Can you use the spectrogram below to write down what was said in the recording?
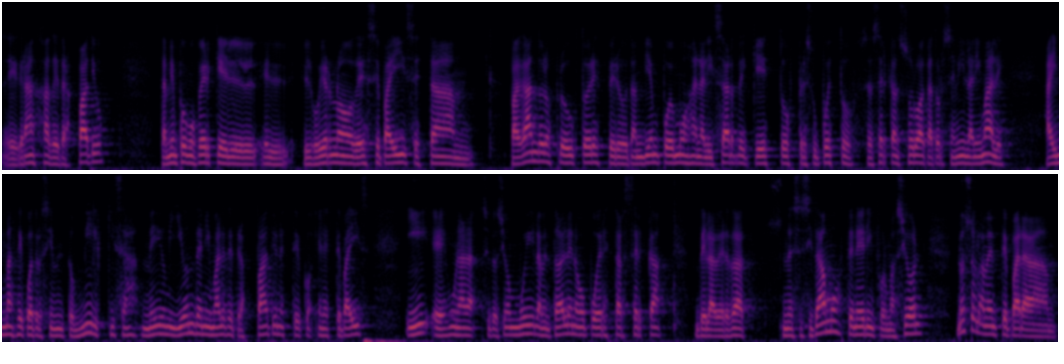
eh, granjas de traspatio. También podemos ver que el, el gobierno de ese país está mm, pagando a los productores, pero también podemos analizar de que estos presupuestos se acercan solo a 14.000 animales. Hay más de 400.000, quizás medio millón de animales de traspatio en este, en este país y es una situación muy lamentable no poder estar cerca de la verdad. Necesitamos tener información no solamente para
